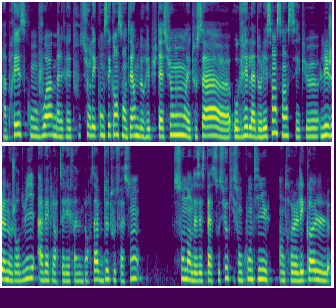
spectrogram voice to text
Après, ce qu'on voit malgré tout sur les conséquences en termes de réputation et tout ça au gré de l'adolescence, hein, c'est que les jeunes aujourd'hui, avec leur téléphone portable, de toute façon, sont dans des espaces sociaux qui sont continus entre l'école,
